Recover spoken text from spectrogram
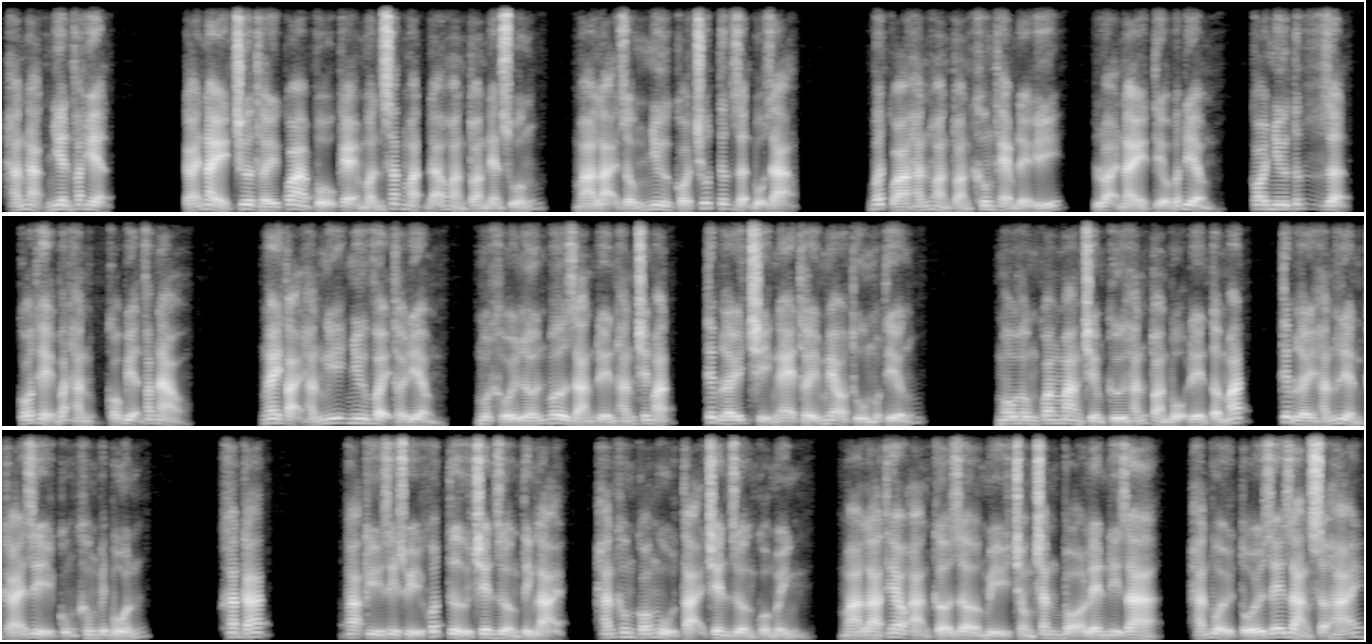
hắn ngạc nhiên phát hiện, cái này chưa thấy qua bộ kẹ mẩn sắc mặt đã hoàn toàn đen xuống, mà lại giống như có chút tức giận bộ dạng. Bất quá hắn hoàn toàn không thèm để ý, loại này tiểu bất điểm, coi như tức giận, có thể bắt hắn có biện pháp nào. Ngay tại hắn nghĩ như vậy thời điểm một khối lớn bơ dán đến hắn trên mặt, tiếp lấy chỉ nghe thấy mèo thu một tiếng. Màu hồng quang mang chiếm cứ hắn toàn bộ đến tầm mắt, tiếp lấy hắn liền cái gì cũng không biết bốn. Khát cát hạ kỳ di suy khuất từ trên giường tỉnh lại, hắn không có ngủ tại trên giường của mình, mà là theo hạn cờ giờ mì trong chăn bỏ lên đi ra, hắn buổi tối dễ dàng sợ hãi,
